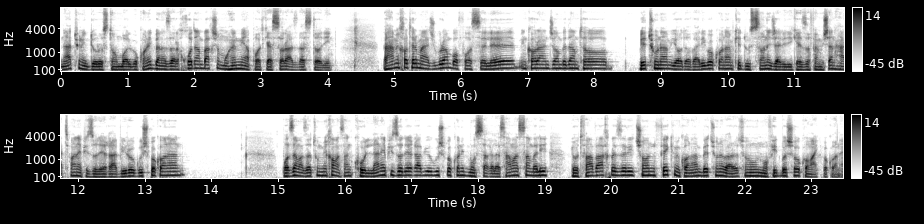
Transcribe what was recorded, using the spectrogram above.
نتونید درست دنبال بکنید به نظر خودم بخش مهمی از پادکست ها رو از دست دادین. به همین خاطر مجبورم با فاصله این کار رو انجام بدم تا بتونم یادآوری بکنم که دوستان جدیدی که اضافه میشن حتما اپیزود قبلی رو گوش بکنن. بازم ازتون می‌خوام اصلا کلا اپیزود قبلی رو گوش بکنید مستقل از هم هستم ولی لطفا وقت بذارید چون فکر می‌کنم بتونه براتون مفید باشه و کمک بکنه.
